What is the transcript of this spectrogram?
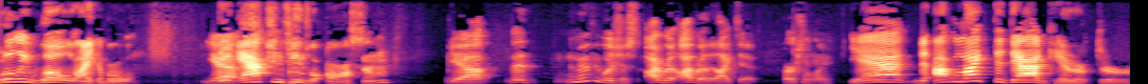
really well likable. Yeah, The action scenes were awesome. yeah. The the movie was just I really I really liked it personally. Yeah, the, I like the dad character.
